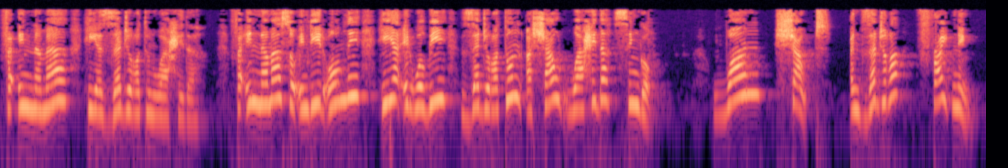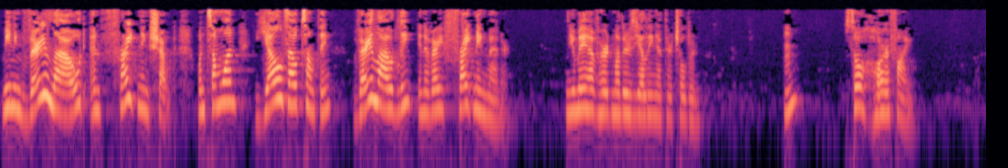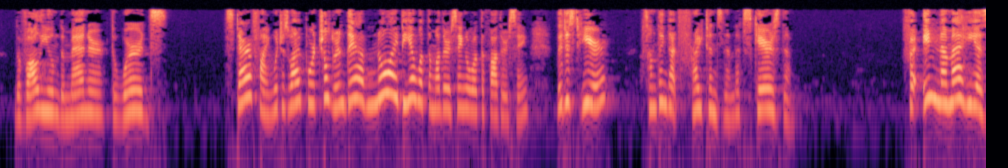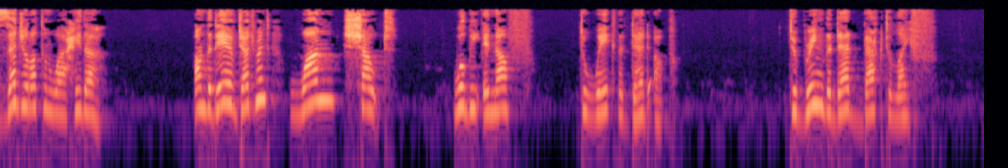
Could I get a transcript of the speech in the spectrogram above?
فَإِنَّمَا هِيَ زَجْرَةٌ وَاحِدَةٌ فَإِنَّمَا So indeed only, here it will be زَجْرَةٌ A shout, wahida, single. One shout. And zajra, frightening. Meaning very loud and frightening shout. When someone yells out something very loudly in a very frightening manner. You may have heard mothers yelling at their children. Hmm? So horrifying. The volume, the manner, the words. It's terrifying, which is why poor children, they have no idea what the mother is saying or what the father is saying. They just hear something that frightens them, that scares them. فَإِنَّمَا هِيَ زَجْرَةٌ وَاحِدَةٌ On the day of judgment, one shout will be enough to wake the dead up. To bring the dead back to life.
